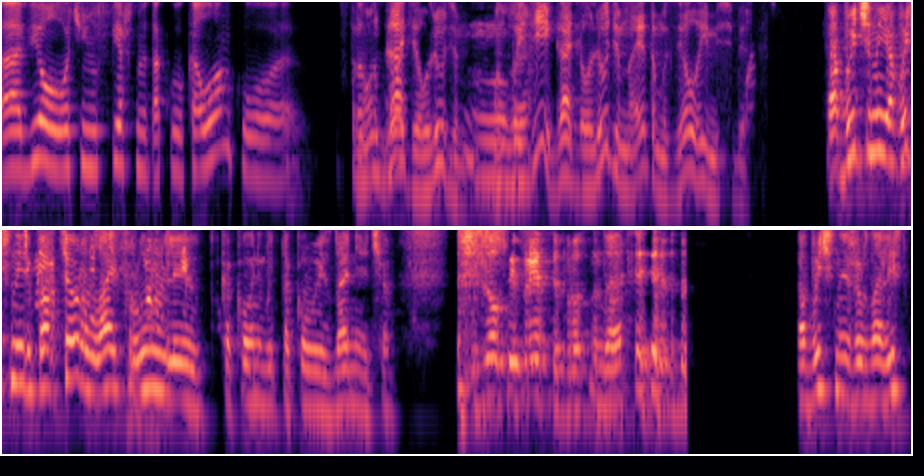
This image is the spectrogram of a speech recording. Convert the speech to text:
вел очень успешную такую колонку. э, Но он гадил людям. Ну Он, по да. идее, гадил людям, на этом и сделал имя себе. Обычный, обычный репортер Life.ru или какого-нибудь такого издания, чё. Желтые прессы просто. Да. Обычный журналист,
